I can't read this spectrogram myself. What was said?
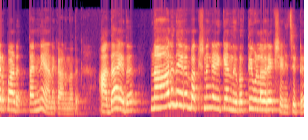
ഏർപ്പാട് തന്നെയാണ് കാണുന്നത്. അതായത് നാലു നേരം ഭക്ഷണം കഴിക്കാൻ നിവൃത്തിയുള്ളവരെ ക്ഷണിച്ചിട്ട്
